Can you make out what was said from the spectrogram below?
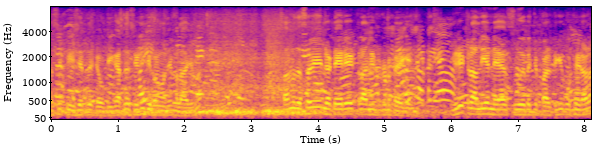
ਅਸੀਂ ਪੀਸੇ ਤੇ ਡਿਊਟੀ ਕਰਦੇ ਸਿਟੀ ਜਗਾਉਣ ਦੇ ਮੁਲਾਜ਼ਮ। ਸਾਨੂੰ ਦੱਸਿਆ ਵੀ ਲਟੇਰੇ ਟਰਾਲੀ ਟੁੱਟ ਪੈ ਗਈ ਜਿਹੜੀ ਟਰਾਲੀ ਨੇ ਸੂਏ ਵਿੱਚ ਪਲਟ ਗਈ ਕੋਠੇ ਨਾਲ।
